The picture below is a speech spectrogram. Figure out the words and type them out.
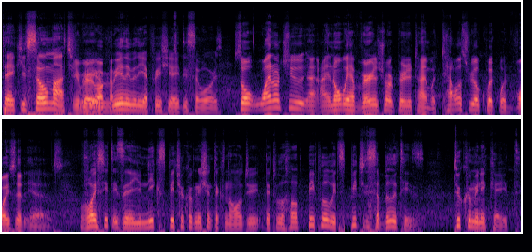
Thank you so much. You're very we welcome. really, really appreciate this award. So why don't you? I know we have a very short period of time, but tell us real quick what Voiceitt is. Voiceitt is a unique speech recognition technology that will help people with speech disabilities to communicate.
